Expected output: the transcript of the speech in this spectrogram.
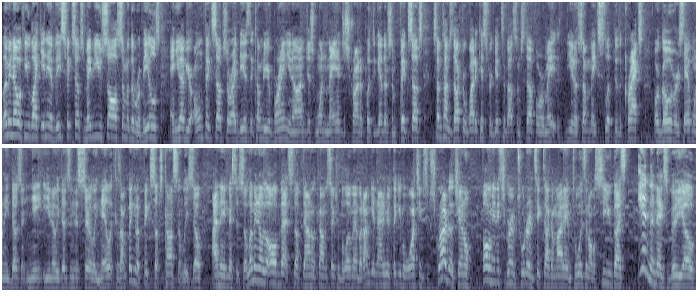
Let me know if you like any of these fix-ups. Maybe you saw some of the reveals and you have your own fix-ups or ideas that come to your brain. You know, I'm just one man just trying to put together some fix-ups. Sometimes Dr. Whitekiss forgets about some stuff or, may, you know, something may slip through the cracks or go over his head when he doesn't need, you know, he doesn't necessarily nail it because I'm thinking of fix-ups constantly, so I may miss it. So let me know all of that stuff down in the comment section below, man. But I'm getting out of here. Thank you for watching. Subscribe to the channel. Follow me on Instagram, Twitter, and TikTok at MyDamnToys, and I will see you guys in the next video.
